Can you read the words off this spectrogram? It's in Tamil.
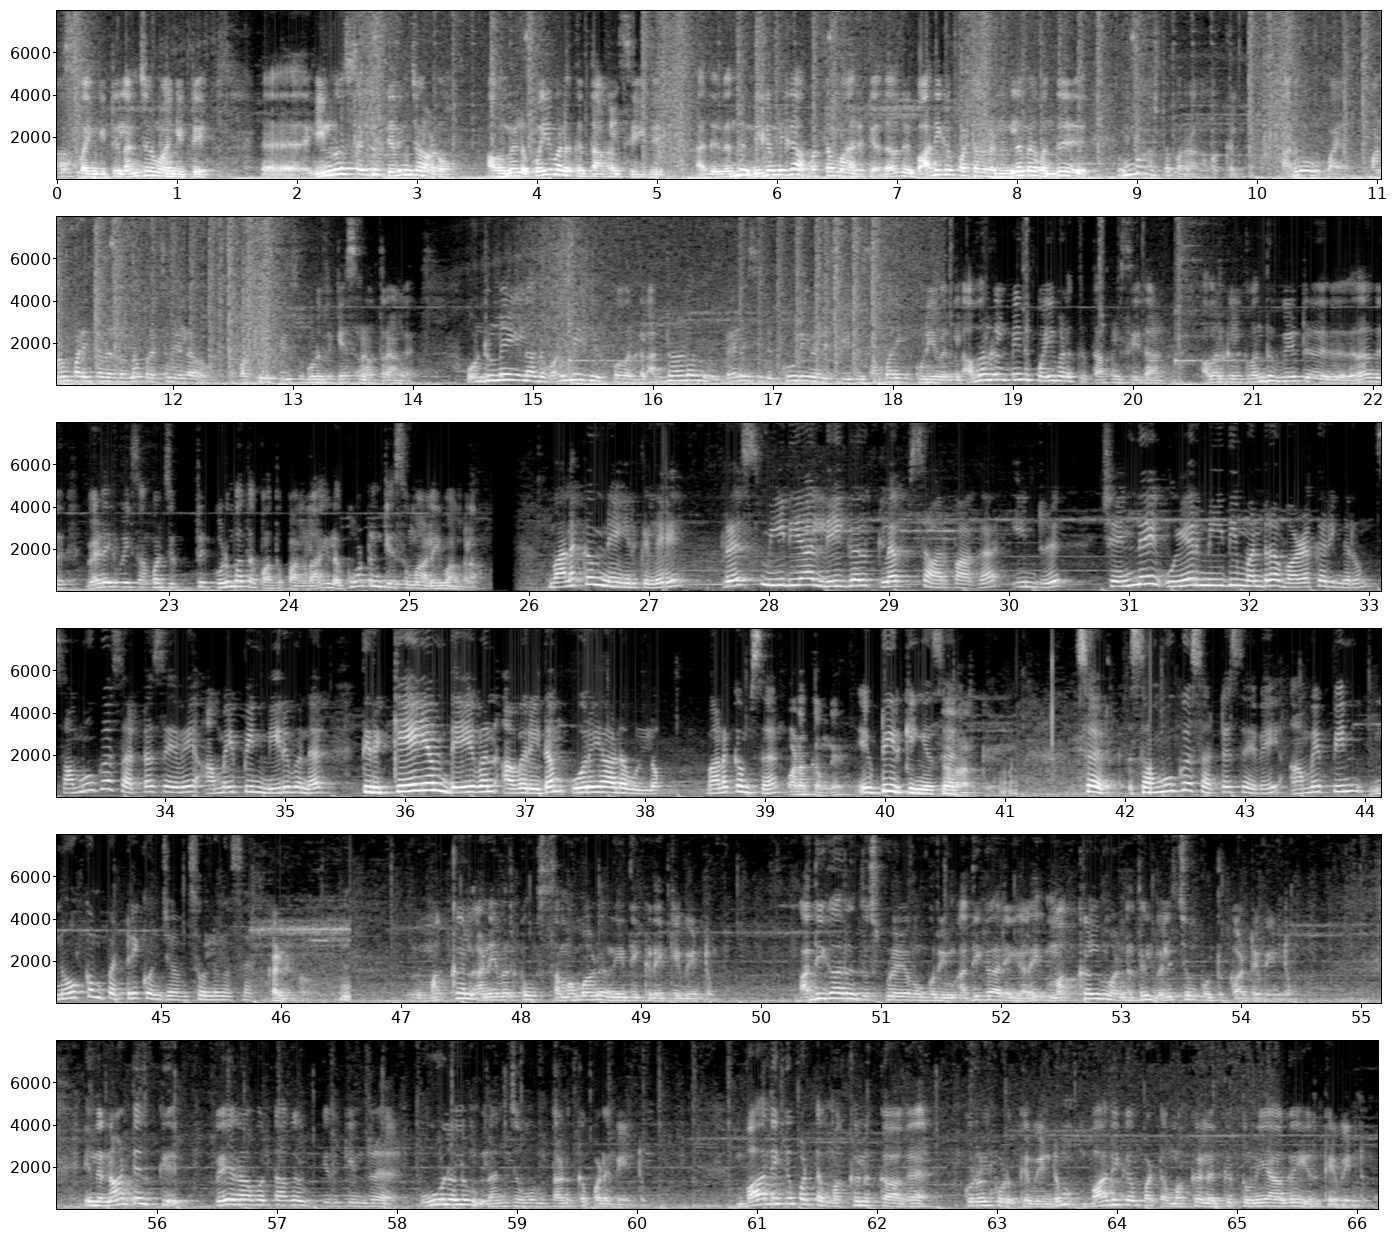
காசு வாங்கிட்டு லஞ்சம் வாங்கிட்டு இன்னொசென்ட் தெரிஞ்சாலும் அவங்க மேல பொய் வழக்கு தாக்கல் செய்து அது வந்து மிக மிக அபத்தமா இருக்கு. அதாவது பாதிக்கப்பட்டவர்கள் நிலைமை வந்து ரொம்ப கஷ்டப்படுறாங்க மக்கள். அதுவும் வய- பணம் படைத்தவர்கள் தான் பிரச்சனை இல்லை. வக்கீல் ஃபீஸ் கொடுத்து கேஸ் நடத்துறாங்க. ஒன்றுமே இல்லாத வறுமையில் இருப்பவர்கள் அன்றாடம் வேலை செய்து கூலி வேலை செய்து சம்பாதிக்கக்கூடியவர்கள் அவர்கள் மீது பொய் வழக்கு தாக்கல் செய்தால் அவர்களுக்கு வந்து வீட்டு அதாவது வேலைக்கு போய் சம்பாதிச்சுட்டு குடும்பத்தை பார்த்துப்பாங்களா? இல்லை கூட்டம் கேஸுமா அலைவாங்களா? வணக்கம் நேயர்களே. பிரஸ் மீடியா லீகல் கிளப் சார்பாக இன்று சென்னை உயர்நீதிமன்ற வழக்கறிஞரும் சமூக சட்ட சேவை அமைப்பின் நிறுவனர் திரு கே எம் தேவன் அவரிடம் உரையாட உள்ளோம். வணக்கம் சார். வணக்கங்க எப்படி இருக்கீங்க சார்? சார் சமூக சட்ட சேவை அமைப்பின் நோக்கம் பற்றி கொஞ்சம் சொல்லுங்க சார். கண்டிப்பாக மக்கள் அனைவருக்கும் சமமான நீதி கிடைக்க வேண்டும். அதிகார துஷ்பிரயோகம் புரியும் அதிகாரிகளை மக்கள் மன்றத்தில் வெளிச்சம் போட்டு காட்ட வேண்டும். இந்த நாட்டிற்கு பேராபத்தாக இருக்கின்ற ஊழலும் லஞ்சமும் தடுக்கப்பட வேண்டும். பாதிக்கப்பட்ட மக்களுக்காக குரல் கொடுக்க வேண்டும். பாதிக்கப்பட்ட மக்களுக்கு துணையாக இருக்க வேண்டும்.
